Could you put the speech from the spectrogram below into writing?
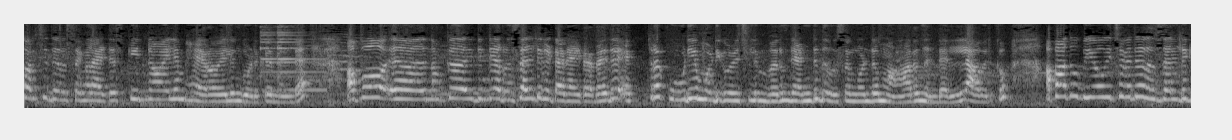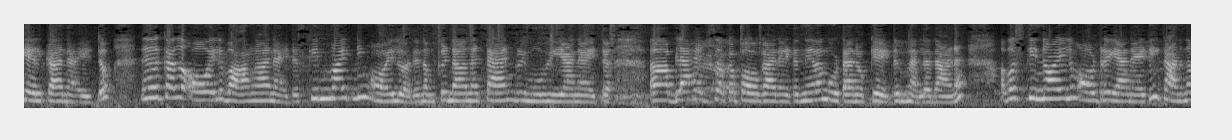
കുറച്ച് ദിവസങ്ങളായിട്ട് സ്കിൻ ഓയിലും ഹെയർ ഓയിലും കൊടുക്കുന്നുണ്ട്. അപ്പോൾ നമുക്ക് ഇതിന്റെ റിസൾട്ട് കിട്ടാനായിട്ട് അതായത് എത്ര കൂടിയ മുടി കൊഴിച്ചിലും വെറും രണ്ട് ദിവസം കൊണ്ട് മാറുന്നുണ്ട് എല്ലാവർക്കും. അപ്പൊ അത് ഉപയോഗിച്ചവരുടെ റിസൾട്ട് കേൾക്കാനായിട്ടും നിങ്ങൾക്ക് അത് ഓയിൽ വാങ്ങാനായിട്ട് സ്കിൻ വൈറ്റനിങ് ഓയിലും അതെ നമുക്ക് ഉണ്ടാകുന്ന ടാൻ റിമൂവ് ചെയ്യാനായിട്ട് ബ്ലാക്ക് ഹെഡ്സ് ഒക്കെ പോകാനായിട്ട് നിറം കൂട്ടാനൊക്കെ ആയിട്ട് നല്ലതാണ്. അപ്പൊ സ്കിൻ ഓയിലും ഓർഡർ ചെയ്യാനായിട്ട് ഈ കാണുന്ന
